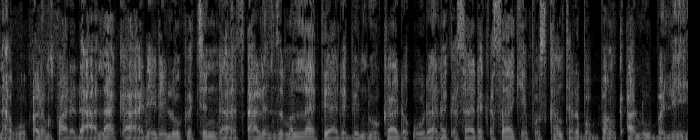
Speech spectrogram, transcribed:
na ƙoƙarin faɗaɗa alaka a daidai lokacin da tsarin zaman lafiya da bin doka da oda na ƙasa da ƙasa ke fuskantar babban ƙalubale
